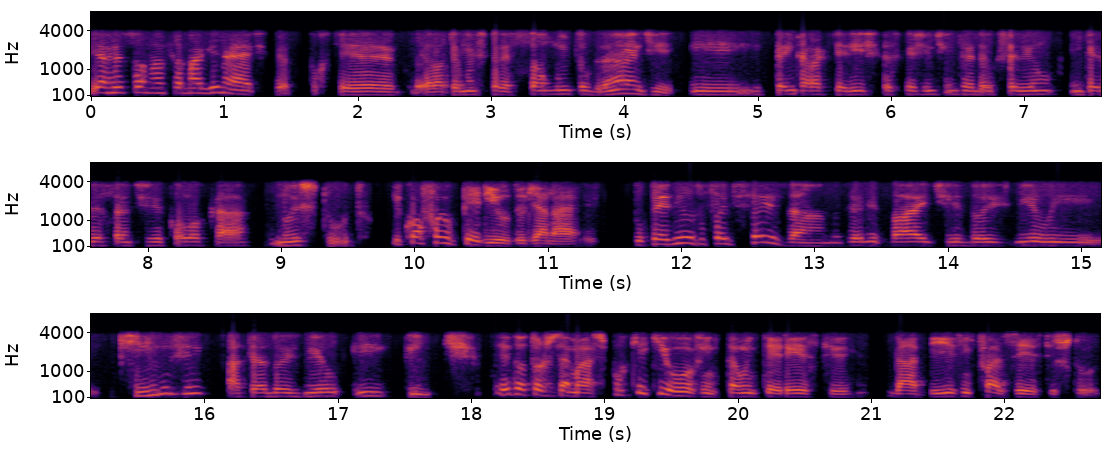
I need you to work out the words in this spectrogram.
e a ressonância magnética, porque ela tem uma expressão muito grande e tem características que a gente entendeu que seriam interessantes de colocar no estudo. E qual foi o período de análise? O período foi de seis anos, ele vai de 2015 até 2020. E, doutor José Márcio, por que, que houve, então, interesse da ABIS em fazer esse estudo?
